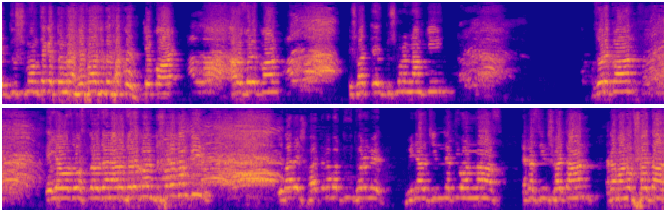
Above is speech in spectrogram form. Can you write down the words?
এই দুশমন থেকে তোমরা হেফাজতে থাকো। কে কয়? আল্লাহ। আরও জোরে কন। আল্লাহ। এই দুশমনের নাম কি? জোরে কন। এই আওয়াজ ওয়াজ করা যায় না আরও জোরে কন। দুশমনের নাম কি? এবারে শয়তান আবার দুই ধরনের। মিনাল জিন্নাতি ওয়ান নাস। একটা জিন শয়তান, একটা মানব শয়তান।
